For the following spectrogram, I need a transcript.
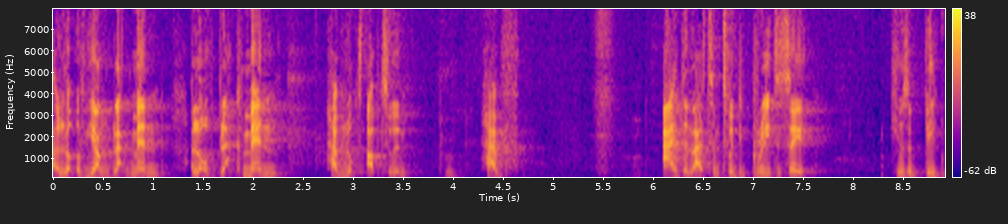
a lot of young black men, a lot of black men have looked up to him, have idolized him to a degree to say he was a big,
